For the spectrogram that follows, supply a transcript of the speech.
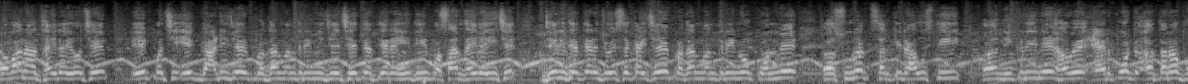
રવાના થઈ રહ્યો છે. એક પછી એક ગાડી જે પ્રધાનમંત્રીની જે છે તે અત્યારે અહીંથી પસાર થઈ રહી છે. જે રીતે અત્યારે જોઈ શકાય છે પ્રધાનમંત્રીનો કોન્વે સુરત સર્કિટ હાઉસથી નીકળીને હવે એરપોર્ટ અ, તરફ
